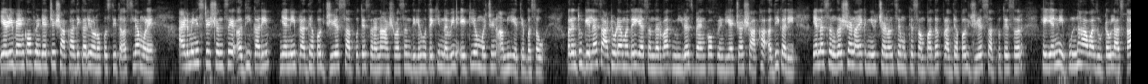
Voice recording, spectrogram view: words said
यावेळी बँक ऑफ इंडियाचे शाखा अधिकारी अनुपस्थित असल्यामुळे ॲडमिनिस्ट्रेशनचे अधिकारी यांनी प्राध्यापक जी एस सातपुते सरांना आश्वासन दिले होते की नवीन ए टी एम मशीन आम्ही येथे बसवू. परंतु गेल्याच आठवड्यामध्ये या संदर्भात मिरज बँक ऑफ इंडियाच्या शाखा अधिकारी यांना संघर्ष नायक न्यूज चॅनलचे मुख्य संपादक प्राध्यापक जी एस सातपुते सर हे यांनी पुन्हा आवाज उठवला असता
